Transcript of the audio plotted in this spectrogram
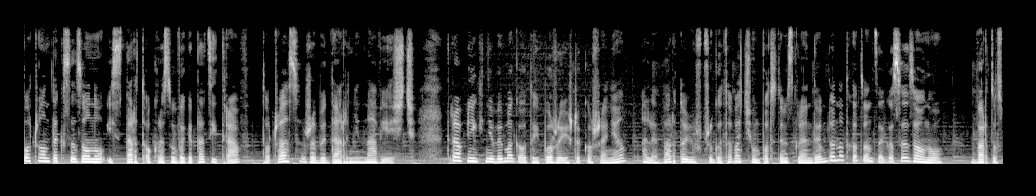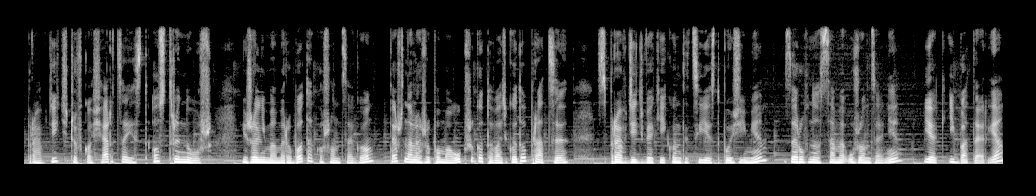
Początek sezonu i start okresu wegetacji traw to czas, żeby darnie nawieść. Trawnik nie wymaga o tej porze jeszcze koszenia, ale warto już przygotować się pod tym względem do nadchodzącego sezonu. Warto sprawdzić, czy w kosiarce jest ostry nóż. Jeżeli mamy robota koszącego, też należy pomału przygotować go do pracy. Sprawdzić, w jakiej kondycji jest po zimie, zarówno same urządzenie, jak i bateria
